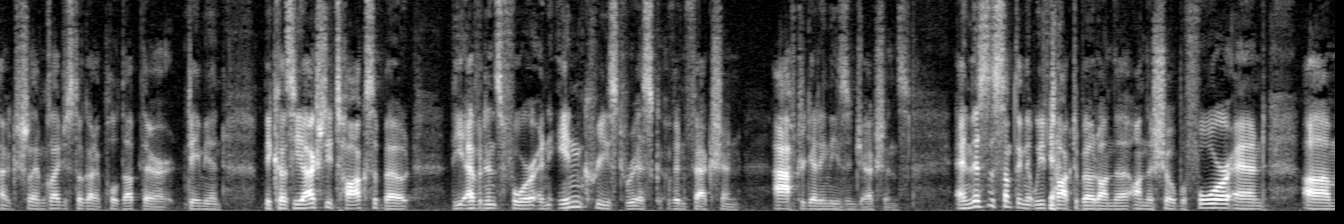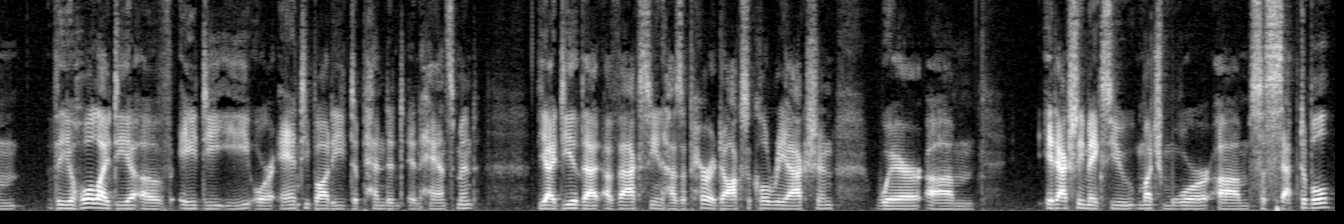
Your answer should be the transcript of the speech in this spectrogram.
actually, I'm glad you still got it pulled up there, Damien, because he actually talks about the evidence for an increased risk of infection after getting these injections. And this is something that we've yeah. talked about on the on the show before, and um, the whole idea of ADE or antibody dependent enhancement, the idea that a vaccine has a paradoxical reaction where um, it actually makes you much more um, susceptible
